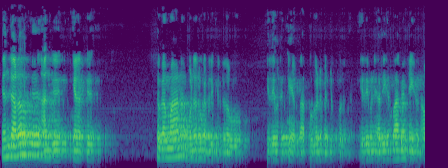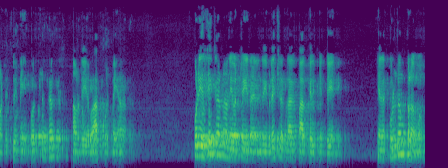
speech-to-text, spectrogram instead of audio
எந்த அளவுக்கு அங்கு எனக்கு சுகமான உணர்வுகள் இருக்கின்றனவோ இறைவனுக்கு எல்லா புகழும் என்று கூறுங்கள். இறைவனை அதிகமாக நீங்கள் அவனுடைய தூய்மையை போற்றுங்கள் அவனுடைய வாக்கு உண்மையானது. கூடிய சீக்கிரம் நான் இவற்றை நான் இன்று விளைச்சல்களாக பார்க்க இருக்கின்றேன் எனக்கு உள்ளம் புறமும்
